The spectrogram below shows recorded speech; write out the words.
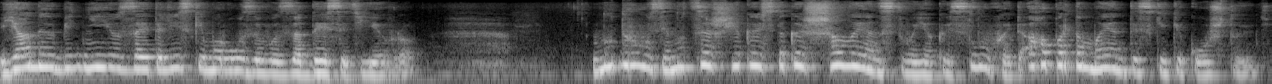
Я не обіднію за італійське морозиво за 10 євро. Ну, друзі, ну це ж якесь таке шаленство якесь. Слухайте, а апартаменти скільки коштують?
